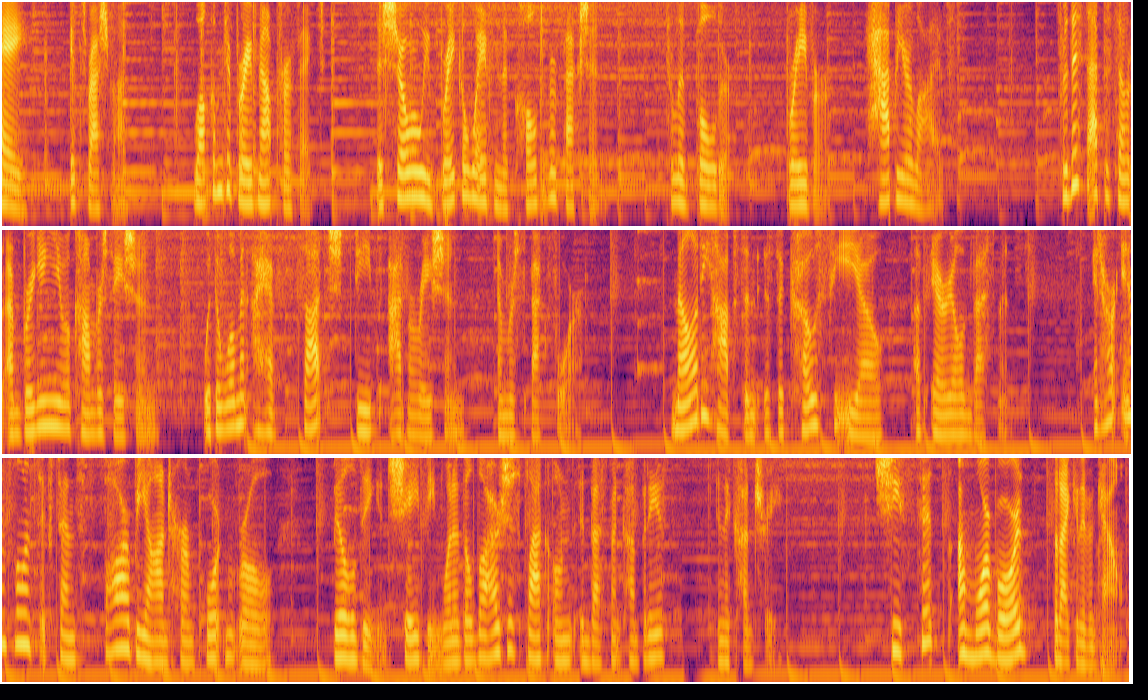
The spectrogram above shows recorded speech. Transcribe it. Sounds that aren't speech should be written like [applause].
Hey, it's Reshma. Welcome to Brave Not Perfect, the show where we break away from the cult of perfection to live bolder, braver, happier lives. For this episode, I'm bringing you a conversation with a woman I have such deep admiration and respect for. Mellody Hobson is the co CEO of Ariel Investments, and her influence extends far beyond her important role building and shaping one of the largest Black owned investment companies in the country. She sits on more boards than I can even count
